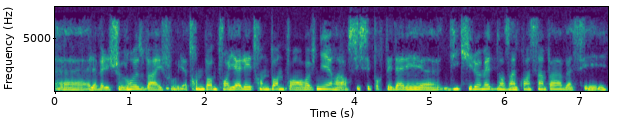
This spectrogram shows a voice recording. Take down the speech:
la vallée de Chevreuse, bah il faut il y a 30 bornes pour y aller, 30 bornes pour en revenir. Alors si c'est pour pédaler euh, 10 km dans un coin sympa, bah c'est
